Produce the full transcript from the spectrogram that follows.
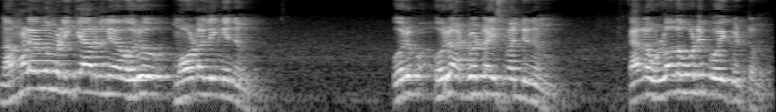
നമ്മളെയൊന്നും വിളിക്കാറില്ല ഒരു മോഡലിങ്ങിനും ഒരു ഒരു അഡ്വർടൈസ്മെന്റിനും. കാരണം ഉള്ളത് കൂടി പോയി കിട്ടും.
